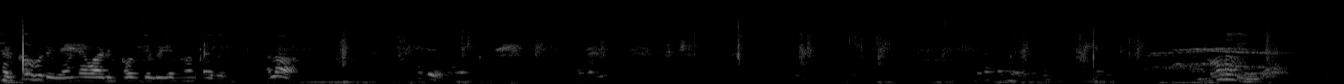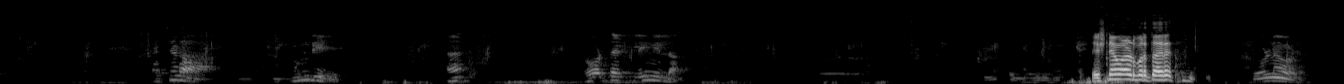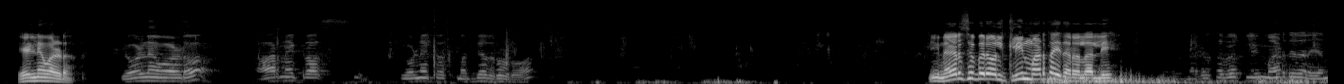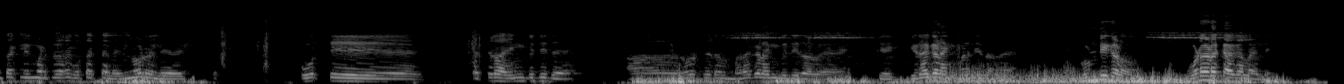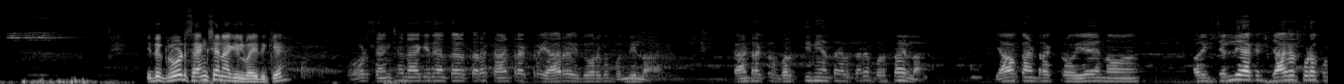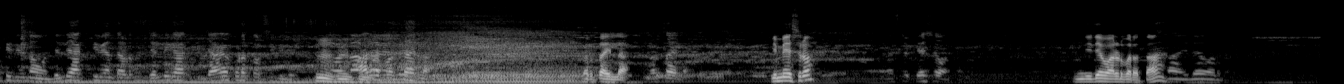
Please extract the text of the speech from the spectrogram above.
ಜಡ್ಕೊಬಿಟ್ಟು ಎರಡನೇ ವಾರ್ಡಿನ ಕೌನ್ಸಿಲರ್ ಏನು ಮಾಡ್ತಾ ಇದ್ದಾರೆ? ಅಲ್ಲ ರೋಡಲ್ಲಿ ಕಚ್ಚಡ ಗುಂಡಿ ರೋಡ್ ಸೈಡ್ ಕ್ಲೀನ್ ಇಲ್ಲ. ಎಷ್ಟನೇ ವಾರ್ಡ್ ಬರ್ತಾರೆ? ಏಳನೇ ವಾರ್ಡ್. ಏಳನೇ ವಾರ್ಡ್. ಏಳನೇ ವಾರ್ಡು ಆರನೇ ಕ್ರಾಸ್ ಏಳನೇ ಕ್ರಾಸ್ ಮಧ್ಯದ ರೋಡು ಈಗ ನಗರಸಭೆಯವರು ಅಲ್ಲಿ ಕ್ಲೀನ್ ಮಾಡ್ತಾ ಇದ್ದಾರಲ್ಲ ಅಲ್ಲಿ? ನಗರಸಭೆ ಕ್ಲೀನ್ ಮಾಡ್ತಾ ಮಾಡ್ತಿದ್ದಾರೆ ಎಂತ ಕ್ಲೀನ್ ಮಾಡ್ತಾ ಇದಾರೆ ಗೊತ್ತಾಗ್ತಾ ಇಲ್ಲ. ಇಲ್ಲಿ ನೋಡ್ರಿ ಇಲ್ಲಿ ಪೂರ್ತಿ ಕಚ್ಚಡ ಹೆಂಗ್ ಬಿದ್ದಿದೆ. ಆ ರೋಡ್ ಸೈಡಲ್ಲಿ ಮರಗಳು ಹೆಂಗ್ ಬಿದ್ದಿದ್ದಾವೆ ಗಿ- ಗಿಡಗಳು ಹೆಂಗ್ ಬೆಳೆದಿದ್ದಾವೆ ಗುಂಡಿಗಳು ಓಡಾಡಕ್ಕಾಗಲ್ಲ ಇಲ್ಲಿ ಇದಕ್ಕೆ ರೋಡ್ ಸ್ಯಾಂಕ್ಷನ್ ಆಗಿಲ್ವಾ ಇದಕ್ಕೆ? ರೋಡ್ ಸ್ಯಾಂಕ್ಷನ್ ಆಗಿದೆ ಅಂತ ಹೇಳ್ತಾರೆ ಕಾಂಟ್ರಾಕ್ಟರ್ ಯಾರು ಇದುವರೆಗೂ ಬಂದಿಲ್ಲ. ಕಾಂಟ್ರಾಕ್ಟರ್ ಬರ್ತೀನಿ ಅಂತ ಹೇಳ್ತಾರೆ ಬರ್ತಾ ಇಲ್ಲ. ಯಾವ ಕಾಂಟ್ರಾಕ್ಟ್ರು ಏನು? ಅವ್ರಿಗೆ ಜಲ್ಲಿ ಹಾಕಕ್ಕೆ ಜಾಗ ಕೂಡ ಕೊಟ್ಟಿದ್ದೀವಿ ನಾವು. ಜಲ್ಲಿ ಹಾಕ್ತೀವಿ ಅಂತ ಹೇಳಿದ್ರೆ ಜಲ್ಲಿಗೆ ಹಾಕಿ ಜಾಗ ಕೂಡ ತೋರಿಸಿದ್ದೀವಿ ಹ್ಮ್ ಬರ್ತಾ ಇಲ್ಲ. ಬರ್ತಾ ಇಲ್ಲ. ಬರ್ತಾ ಇಲ್ಲ. ನಿಮ್ಮ ಹೆಸರು? ನನ್ನ ಹೆಸರು ಕೇಶವ್ ಅಂತ. ನಿಮ್ದು ಇದೇ ವಾರ್ಡ್ ಬರುತ್ತಾ? ಹಾಂ ಇದೇ ವಾರ್ಡ್.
